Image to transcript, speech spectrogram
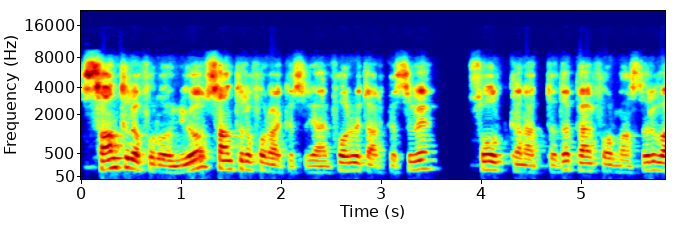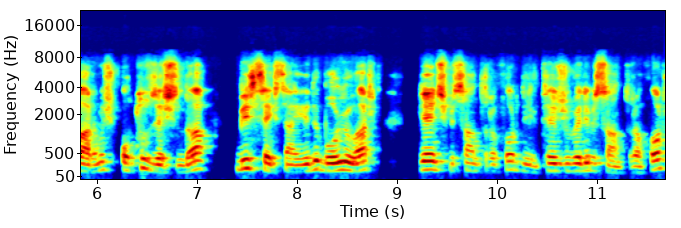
Santrafor oynuyor. Santrafor arkası yani forvet arkası ve sol kanatta da performansları varmış. 30 yaşında 1.87 boyu var. Genç bir santrafor değil, tecrübeli bir santrafor.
